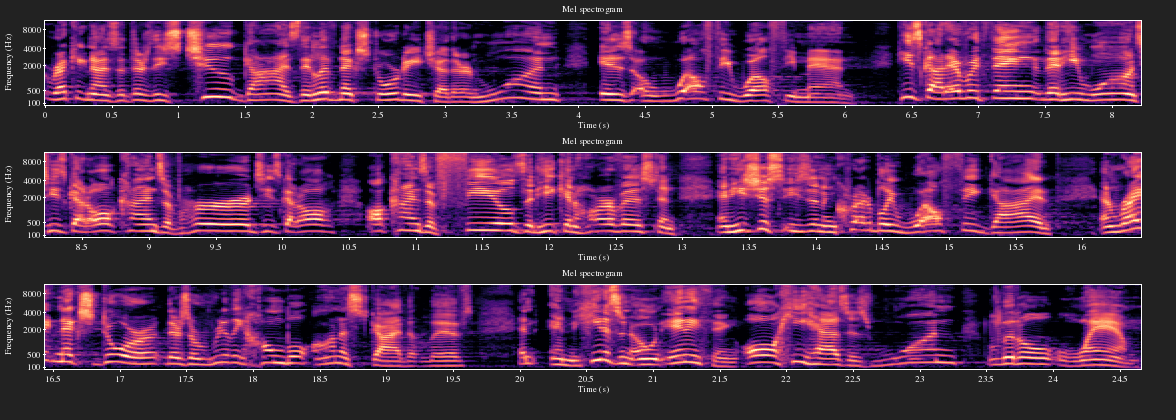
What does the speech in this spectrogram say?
recognize that there's these two guys, they live next door to each other, and one is a wealthy, wealthy man. He's got everything that he wants. He's got all kinds of herds. He's got all, all kinds of fields that he can harvest. And, and he's just, he's an incredibly wealthy guy. And, and right next door, there's a really humble, honest guy that lives. And, and he doesn't own anything. All he has is one little lamb.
